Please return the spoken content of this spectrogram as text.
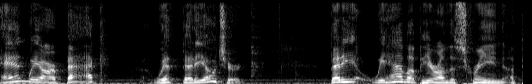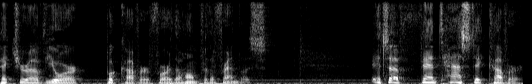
And we are back with Betty Auchard. Betty, we have up here on the screen a picture of your book cover for The Home for the Friendless. It's a fantastic cover.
